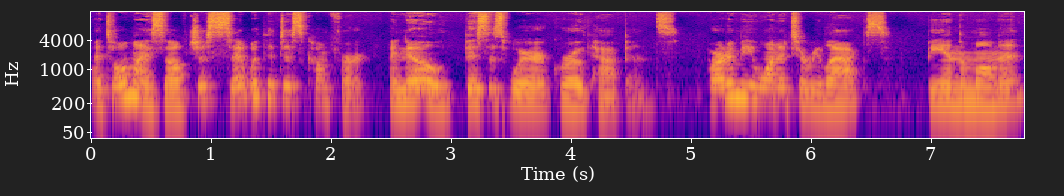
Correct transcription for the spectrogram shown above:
I told myself, just sit with the discomfort. I know this is where growth happens. Part of me wanted to relax, be in the moment,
